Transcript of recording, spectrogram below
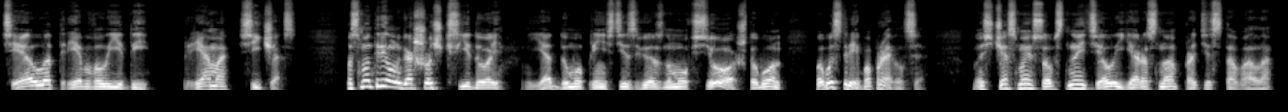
Тело требовало еды. Прямо сейчас. Посмотрел на горшочки с едой. Я думал принести Звездному все, чтобы он побыстрее поправился. Но сейчас мое собственное тело яростно протестовало.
